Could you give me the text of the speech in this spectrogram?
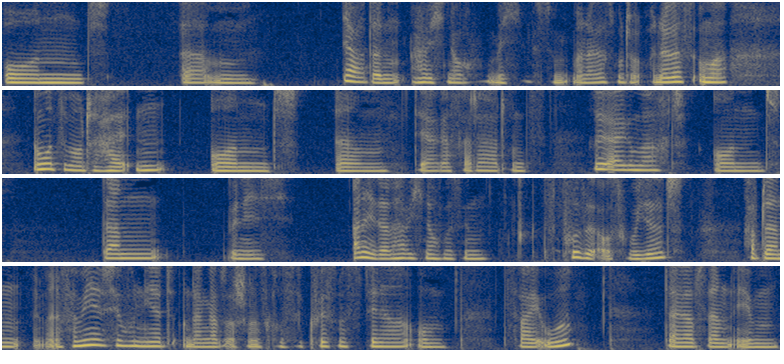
Und ähm, ja, dann habe ich noch mich ein bisschen mit meiner Gastmutter und meiner Gastoma im Wohnzimmer unterhalten und ähm, der Gastvater hat uns Rührei gemacht und dann bin ich, ah nee, dann habe ich noch ein bisschen das Puzzle ausprobiert, habe dann mit meiner Familie telefoniert und dann gab es auch schon das große Christmas Dinner um 2 Uhr. Da gab es dann eben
